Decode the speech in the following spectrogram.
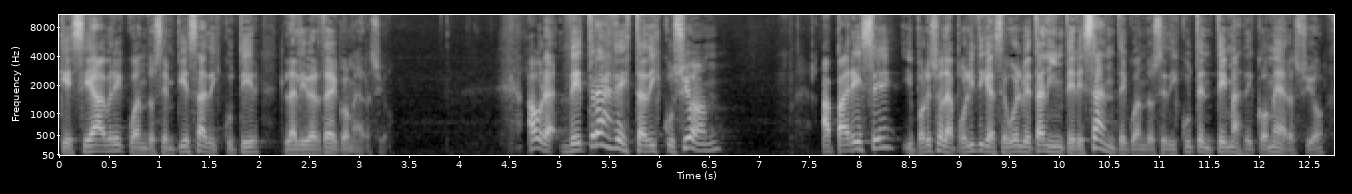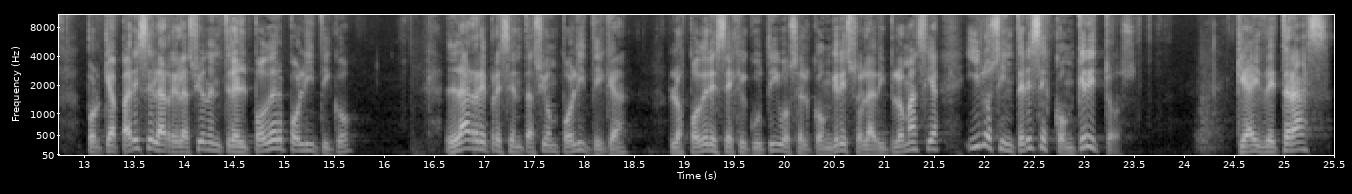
que se abre cuando se empieza a discutir la libertad de comercio. Ahora, detrás de esta discusión aparece, y por eso la política se vuelve tan interesante cuando se discuten temas de comercio, porque aparece la relación entre el poder político, la representación política los poderes ejecutivos, el Congreso, la diplomacia y los intereses concretos que hay detrás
